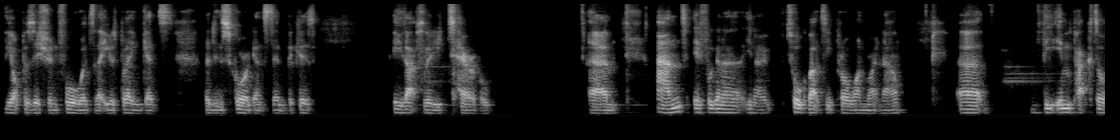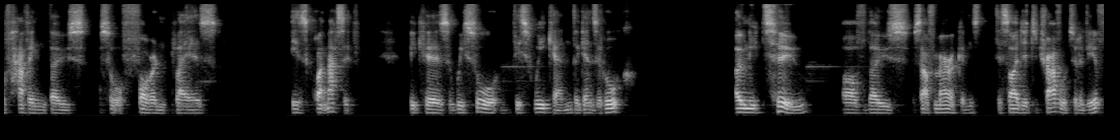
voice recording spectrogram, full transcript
the opposition forwards that he was playing against that didn't score against him because he's absolutely terrible. Um, and if we're to, you know, talk about Dnipro One right now, uh, the impact of having those sort of foreign players is quite massive because we saw this weekend against Ruch, only two of those South Americans decided to travel to Lviv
